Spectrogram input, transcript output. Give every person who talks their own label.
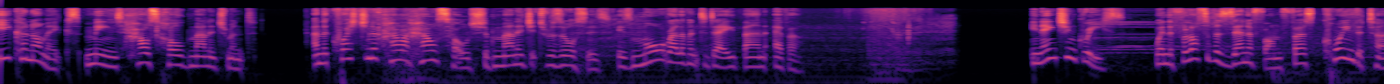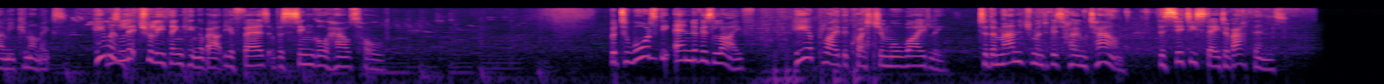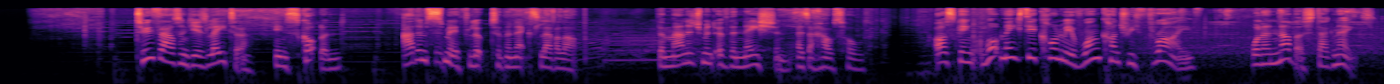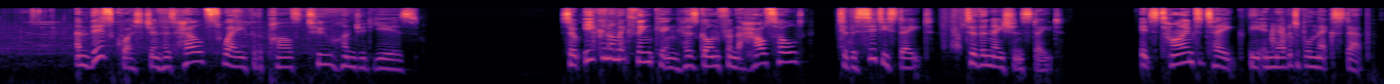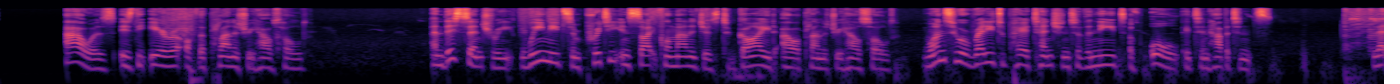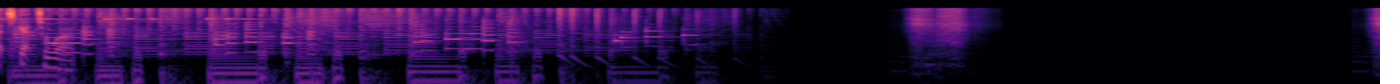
Speaker 1: Economics means household management. And the question of how a household should manage its resources is more relevant today than ever. In ancient Greece, when the philosopher Xenophon first coined the term economics, he was literally thinking about the affairs of a single household. But towards the end of his life, he applied the question more widely to the management of his hometown, the city state of Athens. 2,000 years later, in Scotland, Adam Smith looked to the next level up the management of the nation as a household, asking what makes the economy of one country thrive while another stagnates. And this question has held sway for the past 200 years. So economic thinking has gone from the household to the city state to the nation state. It's time to take the inevitable next step. Ours is the era of the planetary household. And this century, we need some pretty insightful managers to guide our planetary household, ones who are ready to pay attention to the needs of all its inhabitants. Let's get to work.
